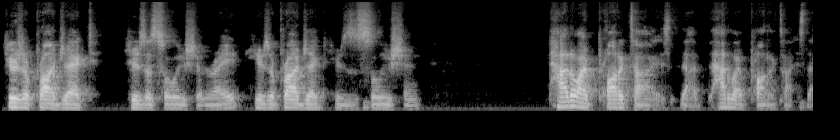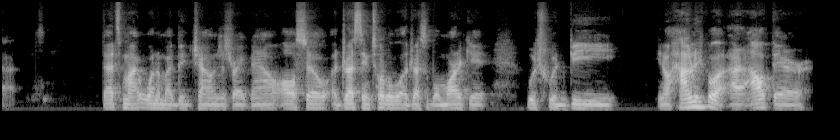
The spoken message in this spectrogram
here's a project here's a solution, right? Here's a project, here's a solution. How do I productize that? How do I productize that? That's my one of my big challenges right now. Also addressing total addressable market, which would be, you know, how many people are out there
